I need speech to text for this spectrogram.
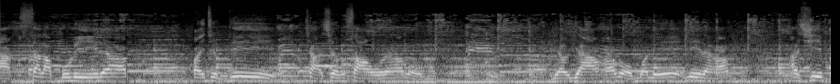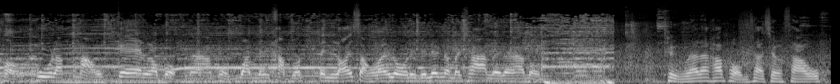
ากสลับบุรีนะครับ ไปถึงที่ฉะเชิงเซานะครับผม ยาวๆครับผมวันนี้นี่แหละครับ อาชีพของผู้รับเหมาแก้ระบบนะครับผมวันหนึ่งขับรถเป็นร้อยสองร้อยโลนี่เป็นเรื่องธรรมชาติเลยนะครับผม ถึงแล้วนะครับผมฉะเชิงเซาโอ้โห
